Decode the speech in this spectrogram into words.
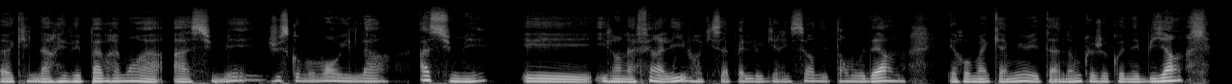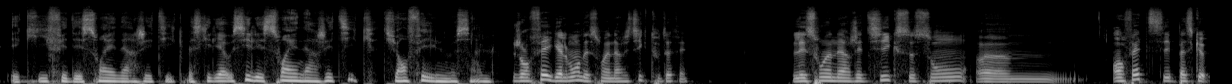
euh, qu'il n'arrivait pas vraiment à, à assumer, jusqu'au moment où il l'a assumé. Et il en a fait un livre qui s'appelle Le guérisseur des temps modernes. Et Romain Camus est un homme que je connais bien et qui fait des soins énergétiques. Parce qu'il y a aussi les soins énergétiques. Tu en fais, il me semble. J'en fais également des soins énergétiques, tout à fait. Les soins énergétiques, ce sont... euh, En fait, c'est parce que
